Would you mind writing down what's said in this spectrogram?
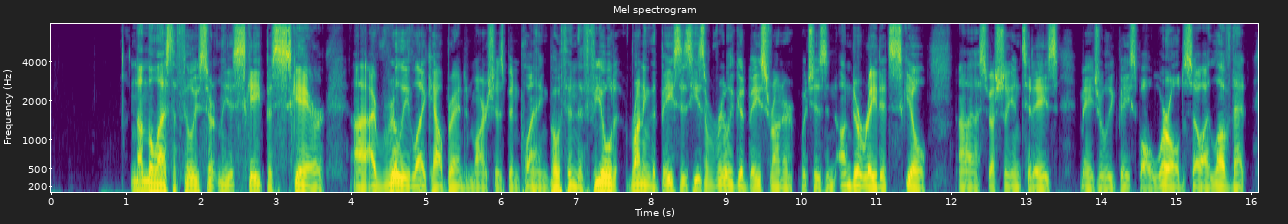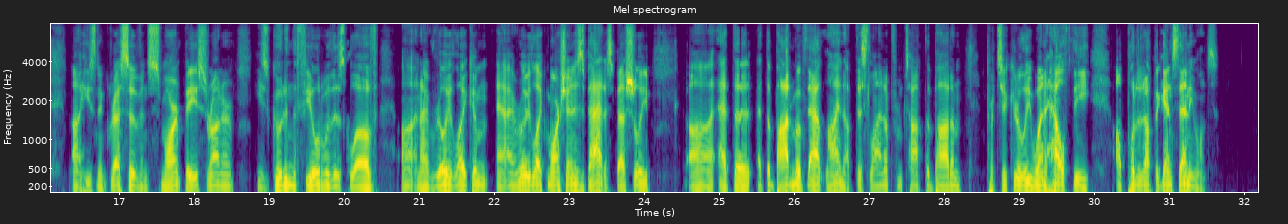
nonetheless, the Phillies certainly escape a scare uh, I really like how Brandon Marsh has been playing both in the field, running the bases. He's a really good base runner, which is an underrated skill, uh, especially in today's Major League Baseball world. So I love that uh, he's an aggressive and smart base runner. He's good in the field with his glove, uh, and I really like him. I really like Marsh and his bat, especially. Uh, at the at the bottom of that lineup, this lineup from top to bottom, particularly when healthy, I'll put it up against anyone's,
